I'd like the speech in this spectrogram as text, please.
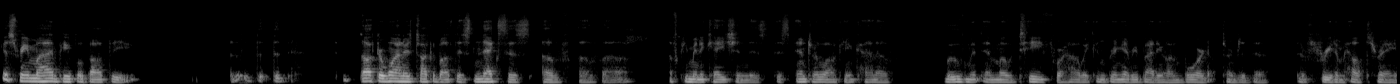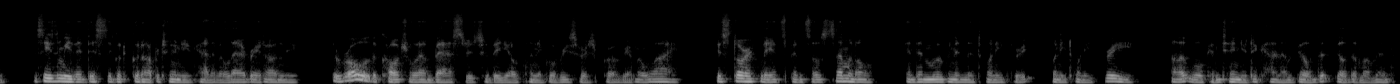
just remind people about the, the, the, Dr. Winer's talked about this nexus of of uh, of communication, this this interlocking kind of movement and motif for how we can bring everybody on board in terms of the the Freedom Health Train. It seems to me that this is a good good opportunity to kind of elaborate on the the role of the cultural ambassadors to the Yale Clinical Research Program and why historically it's been so seminal and then moving into 2023, uh, it will continue to kind of build the, build the momentum.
